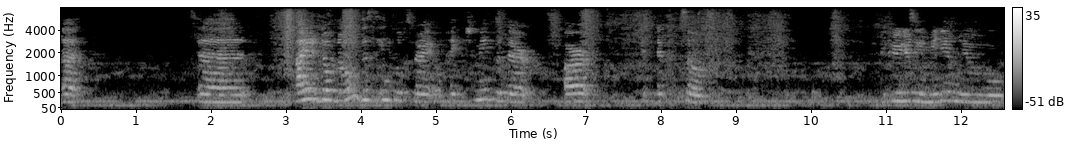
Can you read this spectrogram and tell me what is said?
Uh, uh, I don't know. This ink looks very opaque to me, but there are. If, so, if you're using a medium, you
